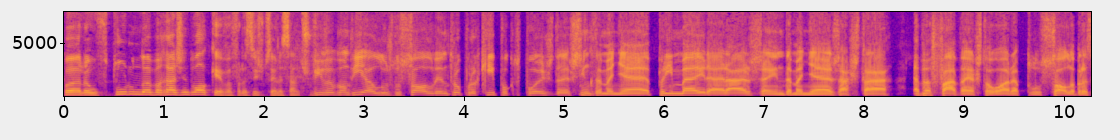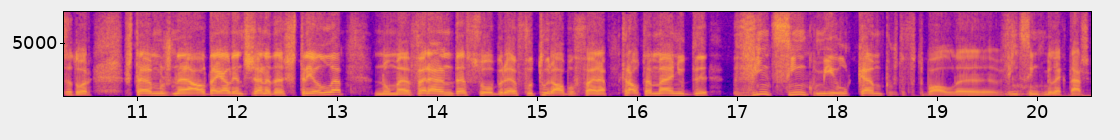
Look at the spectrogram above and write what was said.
para o futuro na barragem do Alqueva. Francisco Sena Santos. Viva, bom dia. A luz do sol entrou por aqui pouco depois das 5 da manhã. A primeira aragem da manhã já está abafada a esta hora pelo sol abrasador. Estamos na aldeia alentejana da Estrela, numa varanda sobre a futura albufeira. Terá o tamanho de 25 mil campos de futebol, 25 eh, mil hectares.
